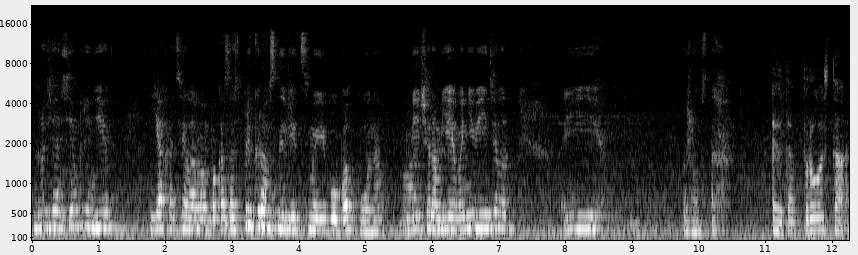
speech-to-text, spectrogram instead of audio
Друзья, всем привет! Я хотела вам показать прекрасный вид с моего балкона. Вечером я его не видела. И, пожалуйста. Это просто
